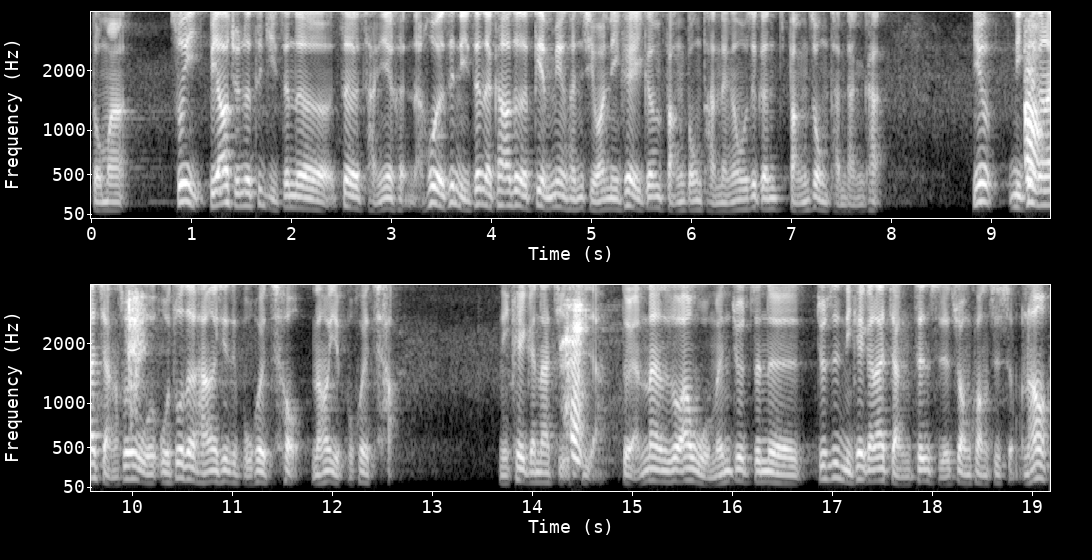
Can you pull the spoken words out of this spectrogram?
懂吗？所以不要觉得自己真的这个产业很难，或者是你真的看到这个店面很喜欢，你可以跟房东谈谈看，或是跟房仲谈谈看，因为你可以跟他讲，所以我我做这个行业其实不会臭，然后也不会吵。你可以跟他解释啊，对啊，那说啊，我们就真的就是你可以跟他讲真实的状况是什么，然后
